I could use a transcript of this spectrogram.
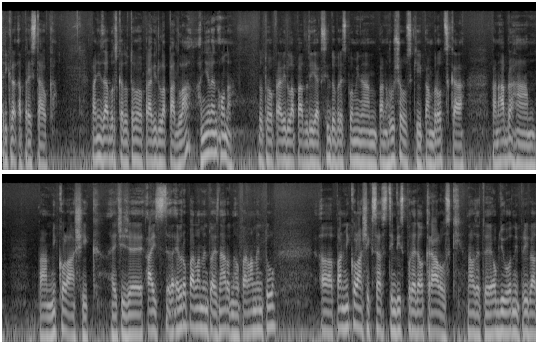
trikrát a prestávka. Pani Záborská do toho pravidla padla a nielen ona. Do toho pravidla padli, ak si dobre spomínam, pán Hrušovský, pán Brodská, pán Abraham, pán Mikolášik, hej, čiže aj z Európarlamentu, aj z Národného parlamentu Pán Mikolášik sa s tým vysporiadal kráľovsky. Naozaj to je obdivuhodný príbeh,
